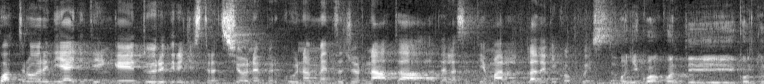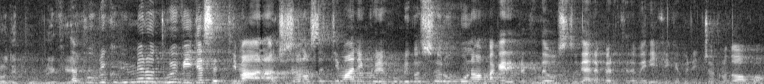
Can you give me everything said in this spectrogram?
4 ore di editing e 2 ore di registrazione, per cui una mezza giornata della settimana la dedico a questo. Ogni qua- quanti contenuti pubblichi? Eh, pubblico più o meno due video a settimana, Ok. ci sono settimane in cui ne pubblico solo uno, magari perché devo studiare per le verifiche per il giorno dopo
